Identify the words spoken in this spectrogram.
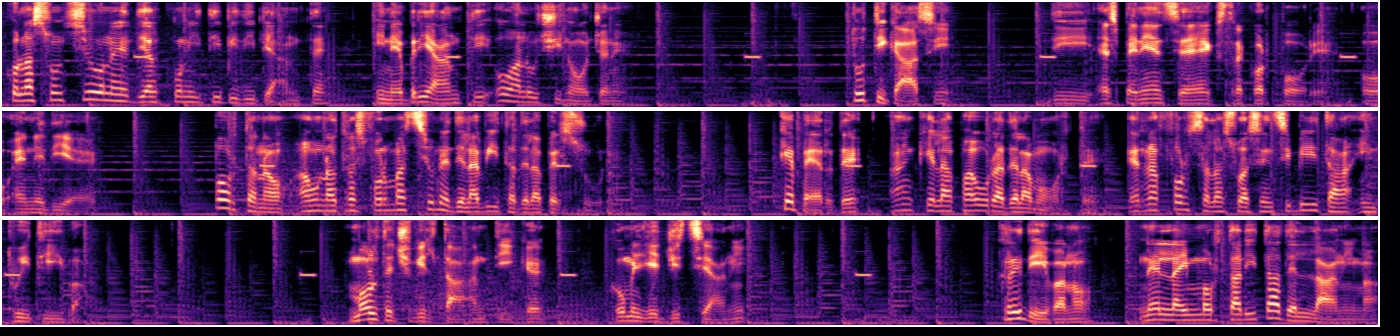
con l'assunzione di alcuni tipi di piante, inebrianti o allucinogene. Tutti i casi di esperienze extracorporee o NDE portano a una trasformazione della vita della persona, che perde anche la paura della morte e rafforza la sua sensibilità intuitiva. Molte civiltà antiche, come gli egiziani, credevano nella immortalità dell'anima.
